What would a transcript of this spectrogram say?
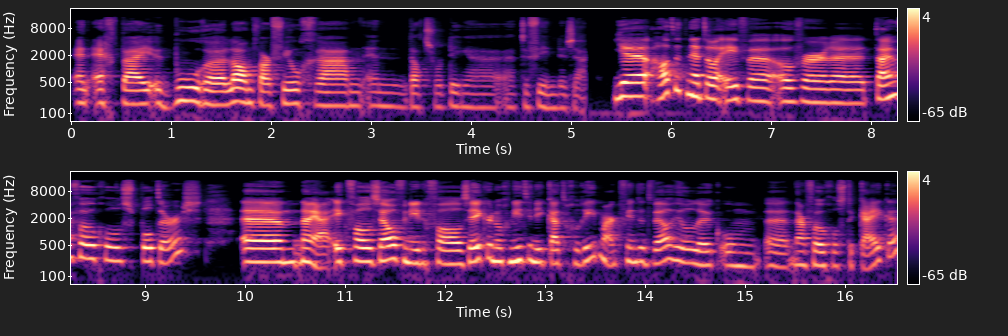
En echt bij het boerenland waar veel graan en dat soort dingen uh, te vinden zijn. Je had het net al even over tuinvogelspotters. Um, nou ja, ik val zelf in ieder geval zeker nog niet in die categorie. Maar ik vind het wel heel leuk om naar vogels te kijken.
